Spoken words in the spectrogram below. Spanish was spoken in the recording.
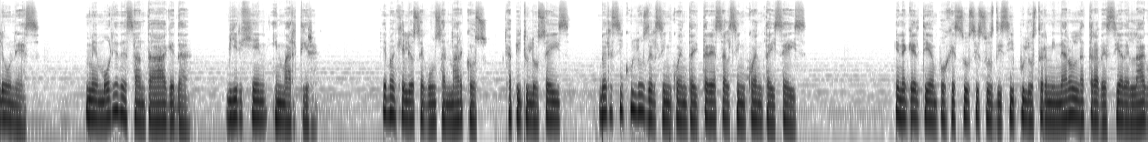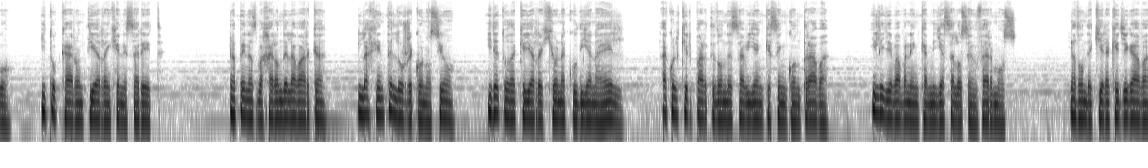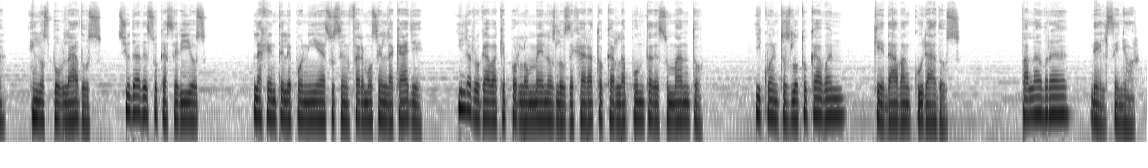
Lunes. Memoria de Santa Águeda, Virgen y Mártir. Evangelio según San Marcos, capítulo 6, versículos del 53 al 56. En aquel tiempo Jesús y sus discípulos terminaron la travesía del lago y tocaron tierra en Genezaret. Apenas bajaron de la barca, la gente los reconoció y de toda aquella región acudían a él, a cualquier parte donde sabían que se encontraba, y le llevaban en camillas a los enfermos. A donde quiera que llegaba, en los poblados, ciudades o caseríos, la gente le ponía a sus enfermos en la calle y le rogaba que por lo menos los dejara tocar la punta de su manto, y cuantos lo tocaban quedaban curados. Palabra del Señor.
